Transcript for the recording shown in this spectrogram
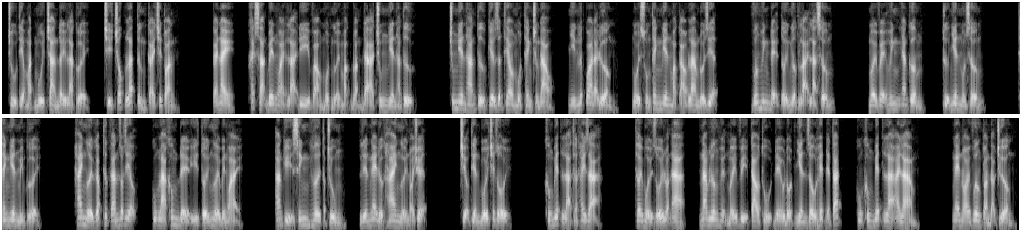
Chủ tiệm mặt mũi tràn đầy là cười, chỉ chốc lát từng cái trên toàn. Cái này, khách sạn bên ngoài lại đi vào một người mặc đoàn đà trung niên hán tử. Trung niên hán tử kia dẫn theo một thanh trường đao, nhìn lướt qua đại đường, ngồi xuống thanh niên mặc áo lam đối diện. Vương huynh đệ tới ngược lại là sớm. Mời vệ huynh ăn cơm, tự nhiên muốn sớm. Thanh niên mỉm cười. Hai người gấp thức ăn rót rượu, cũng là không để ý tới người bên ngoài an kỷ sinh hơi tập trung, liền nghe được hai người nói chuyện. Triệu tiền bối chết rồi. Không biết là thật hay giả. Thời buổi rối loạn a, nam lương huyện mấy vị cao thủ đều đột nhiên giàu hết đèn tắt, cũng không biết là ai làm. Nghe nói vương toàn đạo trưởng.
